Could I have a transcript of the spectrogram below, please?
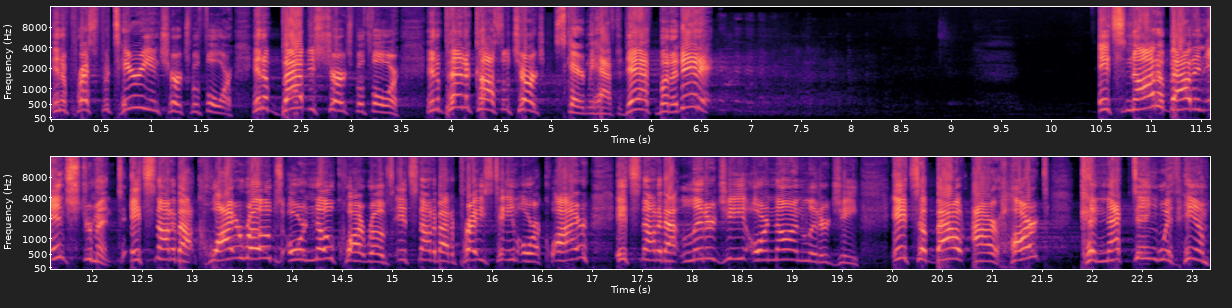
in a Presbyterian church before, in a Baptist church before, in a Pentecostal church. Scared me half to death, but I did it. It's not about an instrument. It's not about choir robes or no choir robes. It's not about a praise team or a choir. It's not about liturgy or non liturgy. It's about our heart connecting with Him.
